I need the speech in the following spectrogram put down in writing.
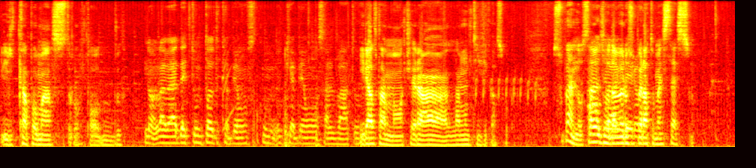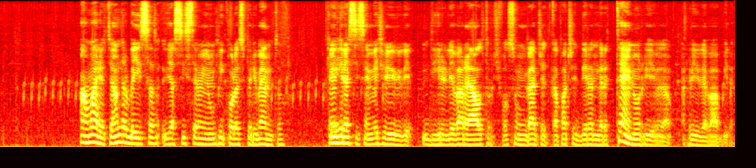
Il capomastro Todd. No, l'aveva detto un Todd che abbiamo, che abbiamo salvato. In realtà no, c'era la notifica sopra. Stupendo, Ah, stavolta già, ho davvero superato me stesso. Ah Mario, ti andrebbe di, assistermi in un piccolo esperimento? Che ne diresti se invece di, di rilevare altro ci fosse un gadget capace di rendere te non rile- rilevabile?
